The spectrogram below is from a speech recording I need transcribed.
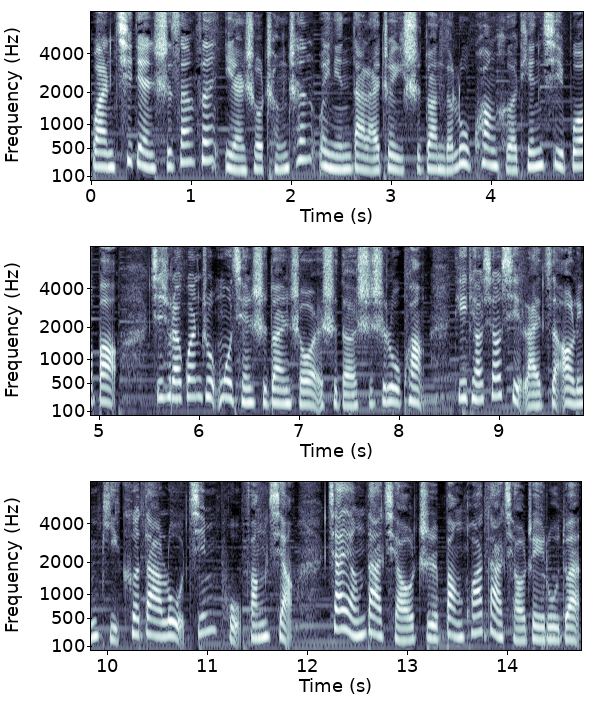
晚七点十三分，依然受程琛为您带来这一时段的路况和天气播报。继续来关注目前时段首尔市的实时路况。第一条消息来自奥林匹克大路金浦方向嘉阳大桥至棒花大桥这一路段，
